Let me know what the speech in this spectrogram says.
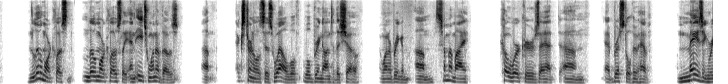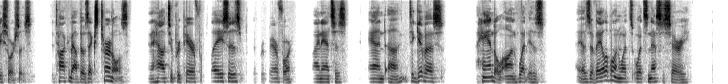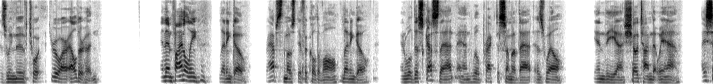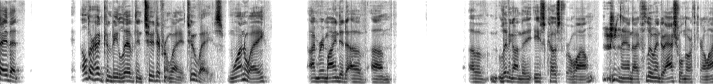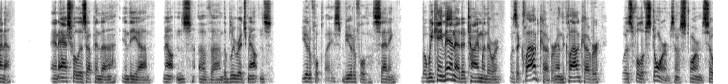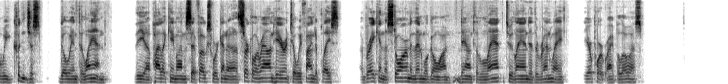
a little more close, a little more closely, and each one of those um, externals as well we'll, we'll bring onto the show. I want to bring um, some of my co-workers at, um, at Bristol who have amazing resources to talk about those externals and how to prepare for places, to prepare for finances, and uh, to give us a handle on what is, is available and what's, what's necessary as we move to, through our elderhood. And then finally, letting go. Perhaps the most difficult of all, letting go. And we'll discuss that and we'll practice some of that as well in the uh, showtime that we have. I say that elderhood can be lived in two different ways, two ways. One way, I'm reminded of um, of living on the East Coast for a while, and I flew into Asheville, North Carolina, and Asheville is up in the in the um, mountains of uh, the Blue Ridge Mountains. Beautiful place, beautiful setting. But we came in at a time when there were, was a cloud cover, and the cloud cover was full of storms. Was storms, so we couldn't just go into land. The uh, pilot came on and said, "Folks, we're going to circle around here until we find a place, a break in the storm, and then we'll go on down to the land to land at the runway, the airport right below us."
